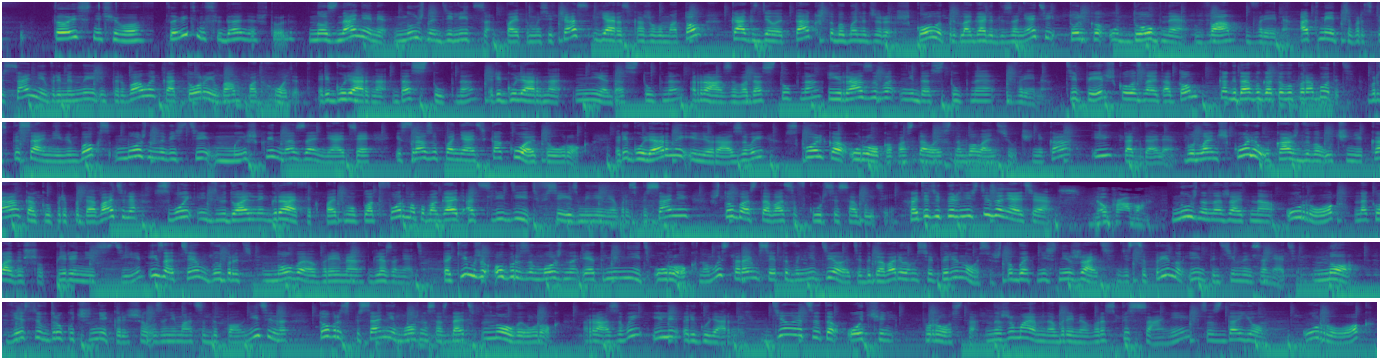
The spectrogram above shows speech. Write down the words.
То есть ничего. Зовите на свидание, что ли. Но знаниями нужно делиться, поэтому сейчас я расскажу вам о том, как сделать так, чтобы менеджеры школы предлагали для занятий только удобное вам время. Отметьте в расписании временные интервалы, которые вам подходят. Регулярно доступно, регулярно недоступно, разово доступно и разово недоступное время. Теперь школа знает о том, когда вы готовы поработать. В расписании Wimbox можно навести мышкой на занятие и сразу понять, какой это урок – регулярный или разовый, сколько уроков осталось на балансе ученика и так далее. В онлайн-школе у каждого ученика, как и у преподавателя, свой индивидуальный график, поэтому платформа помогает отследить все изменения в расписании, чтобы оставаться в курсе событий. Хотите перенести занятия? No problem. Нужно нажать на «Урок», на клавишу «Перенести» и затем выбрать новое время для занятия. Таким же образом можно и отменить урок, но мы стараемся этого не делать, и договариваемся о переносе, чтобы не снижать дисциплину и интенсивность занятий. Но если вдруг ученик решил заниматься дополнительно, то в расписании можно создать новый урок – разовый или регулярный. Делается это очень просто. Нажимаем на время в расписании, создаем урок,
